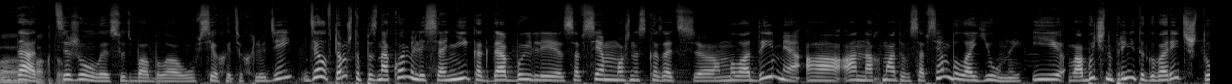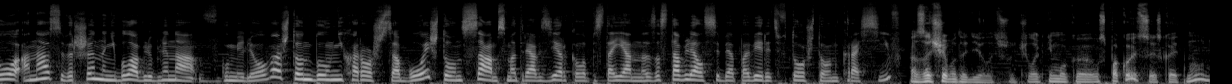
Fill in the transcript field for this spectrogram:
По да, факту. тяжелая судьба была у всех этих людей. Дело в том, что познакомились они, когда были совсем, можно сказать, э, молодыми, а Анна Ахматова совсем была юной. И обычно принято говорить, что она совершенно не была влюблена в Гумилева, что он был нехорош собой, что он сам, смотря в зеркало, постоянно заставлял себя поверить в то, что он красив. А зачем это делать? Что человек не мог э, успокоиться и сказать, ну,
